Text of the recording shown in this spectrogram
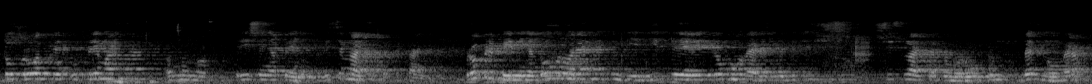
Хто проти? Утримався? Одноголосно. Рішення прийнято. 18 питання. Про припинення договору оренди землі від е, 7 вересня 2016 року без номера,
